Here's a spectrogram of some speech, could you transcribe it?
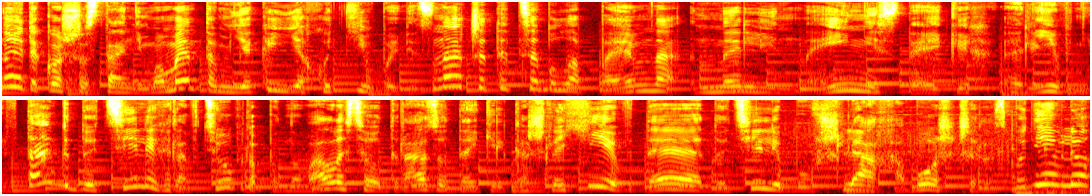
Ну і також останнім моментом, який я хотів би відзначити, це була певна нелінейність деяких рівнів. Так, до цілі гравцю пропонувалося одразу декілька шляхів, де до цілі був шлях або ж через будівлю,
